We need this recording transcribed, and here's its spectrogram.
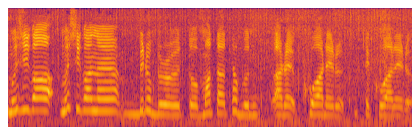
虫が虫がねビロビロ言うとまた多分あれ食われるって食われる。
